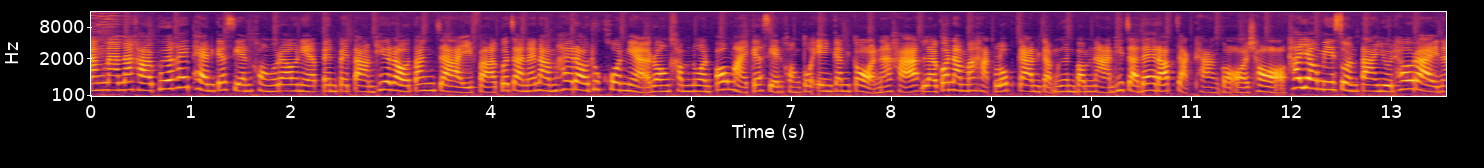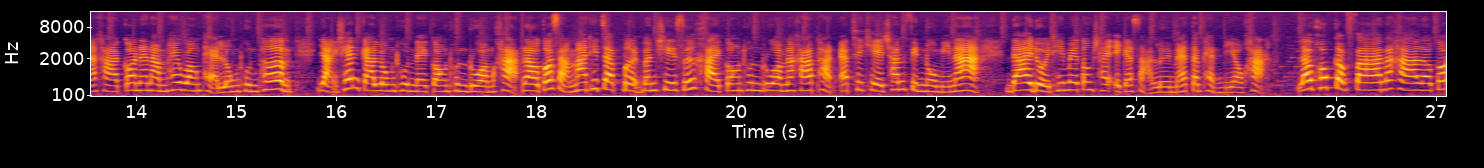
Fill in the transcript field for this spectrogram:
ดังนั้นนะคะเพื่อให้แผนเกษียณของเราเนี่ยเป็นไปตามที่เราตั้งใจ ฟ้าก็จะแนะนำให้เราทุกคนเนี่ยลองคำนวณเป้าหมายเกษียณของตัวเองกันก่อนนะคะ แล้วก็นำมาหักลบกันกับเงินบำนาญที่จะได้รับจากทางกอช ถ้ายังมีส่วนต่างอยู่เท่าไหร่นะคะ ก็แนะนำให้วางแผนลงทุนเพิ่ม อย่างเช่นการลงทุนในกองทุนรวมค่ะ เราก็สามารถที่จะเปิดบัญชีซื้อขายกองทุนรวมนะคะ ผ่านแอปพลิเคชันฟินโนมิน่าได้โดยที่ไม่ต้องใช้เอกสารเลยแม้แต่แผ่นเดียวค่ะ แล้วพบกับฟ้านะคะ แล้วก็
